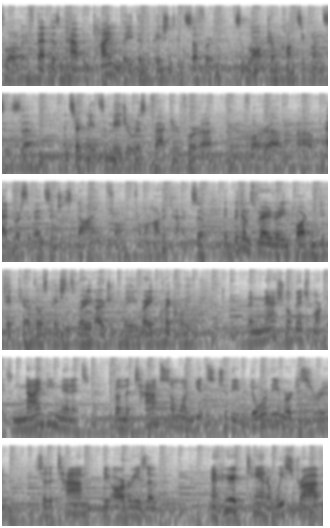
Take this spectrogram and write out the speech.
flow. If that doesn't happen timely, then the patients can suffer some long-term consequences. Uh, and certainly it's a major risk factor for, uh, for uh, uh, adverse events such as dying from, from a heart attack. So it becomes very, very important to take care of those patients very urgently, very quickly. The national benchmark is 90 minutes from the time someone gets to the door of the emergency room to the time the artery is open. Now here at Tanner, we strive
